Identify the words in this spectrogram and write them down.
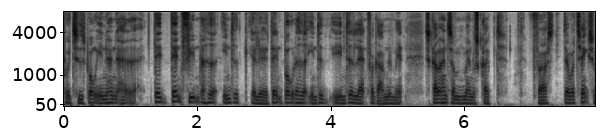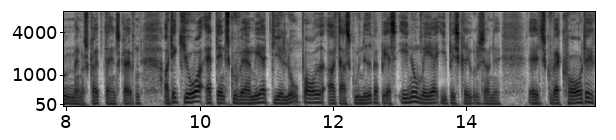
på et tidspunkt, inden han havde, den, den film, der hedder Intet, eller den bog, der hedder Intet, Intet land for gamle mænd, skrev han som manuskript først. Den var tænkt som et manuskript, da han skrev den. Og det gjorde, at den skulle være mere dialogbåret, og der skulle nedbarberes endnu mere i beskrivelserne. Øh, det skulle være korte,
